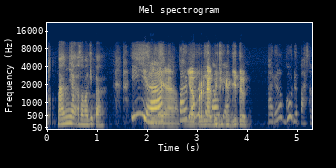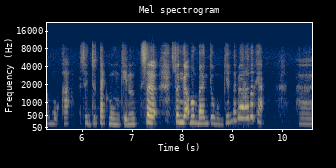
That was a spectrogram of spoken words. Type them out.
untuk nanya sama kita. Iya, Iya, padahal ya pernah gue juga ya. gitu. padahal gue udah pasang muka sejutek mungkin se seenggak membantu mungkin tapi orang tuh kayak "Eh,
